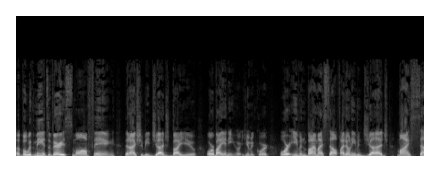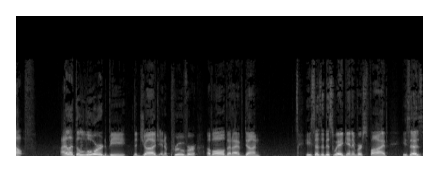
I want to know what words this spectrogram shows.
uh, But with me, it's a very small thing that I should be judged by you, or by any human court, or even by myself. I don't even judge myself. I let the Lord be the judge and approver of all that I have done. He says it this way again in verse 5. He says,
